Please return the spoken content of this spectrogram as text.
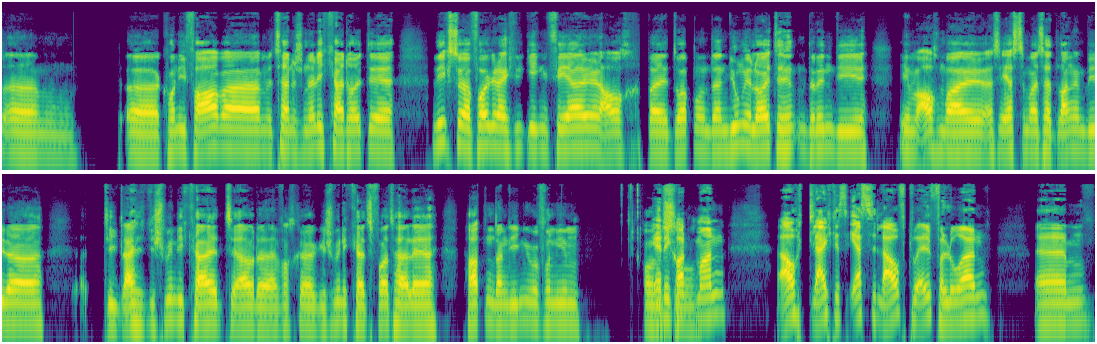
ähm, äh, Conny Faber mit seiner Schnelligkeit heute nicht so erfolgreich wie gegen Ferl. Auch bei Dortmund dann junge Leute hinten drin, die eben auch mal das erste Mal seit langem wieder die gleiche Geschwindigkeit ja, oder einfach äh, Geschwindigkeitsvorteile hatten dann gegenüber von ihm. Und Erik so. Gottmann auch gleich das erste Laufduell verloren. Ähm,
